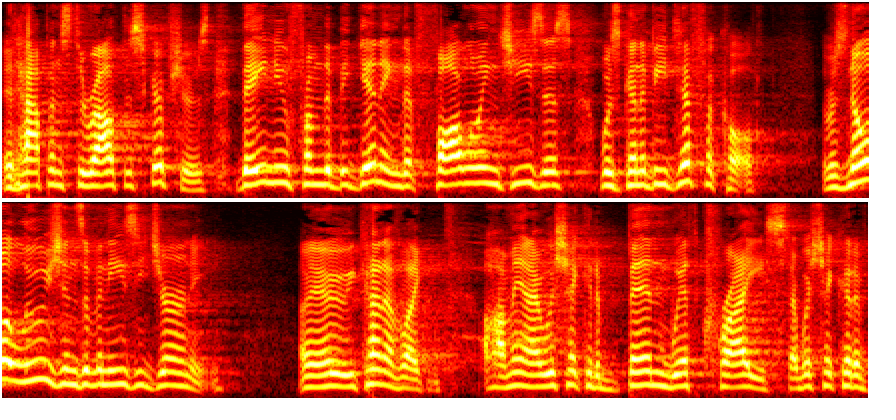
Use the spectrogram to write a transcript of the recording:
It happens throughout the scriptures. They knew from the beginning that following Jesus was going to be difficult. There was no illusions of an easy journey. I mean, we kind of like, oh man, I wish I could have been with Christ. I wish I could have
